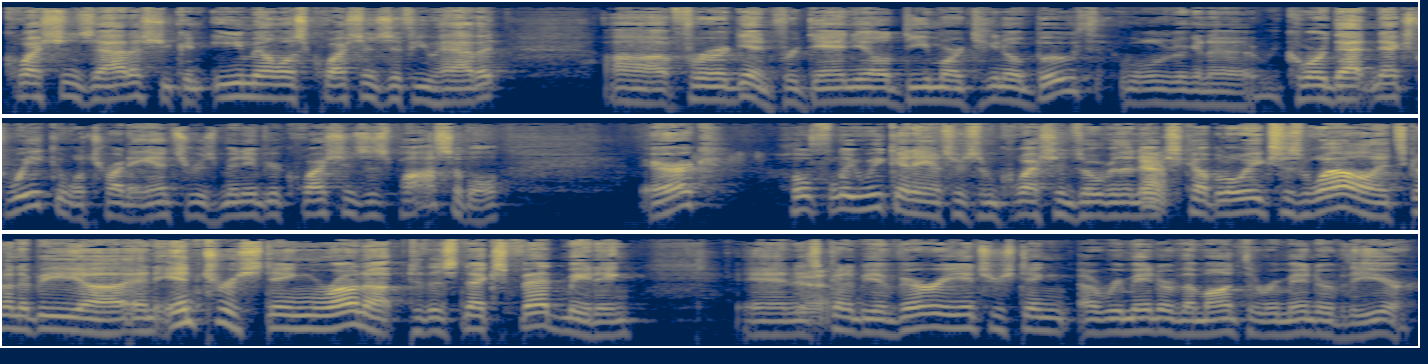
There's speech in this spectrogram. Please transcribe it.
questions at us. You can email us questions if you have it. Uh, for again, for Danielle DiMartino Booth, we're going to record that next week, and we'll try to answer as many of your questions as possible. Eric, hopefully we can answer some questions over the next yeah. couple of weeks as well. It's going to be uh, an interesting run up to this next Fed meeting, and it's going to be a very interesting uh, remainder of the month, the remainder of the year.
